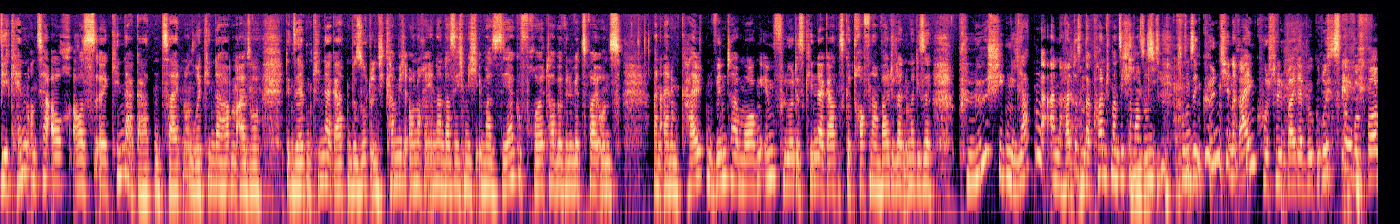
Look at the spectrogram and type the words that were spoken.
wir kennen uns ja auch aus äh, Kindergartenzeiten. Unsere Kinder haben also denselben Kindergarten besucht und ich kann mich auch noch erinnern, dass ich mich immer sehr gefreut habe, wenn wir zwei uns an einem kalten Wintermorgen im Flur des Kindergartens getroffen haben, weil du dann immer diese plüschigen Jacken anhattest und da konnte man sich nochmal so ein, so ein Sekündchen reinkuscheln bei der Begrüßung, bevor,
